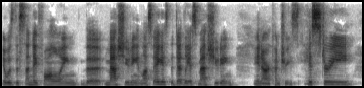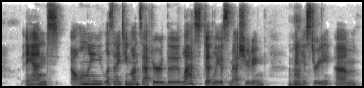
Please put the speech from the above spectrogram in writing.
it was the Sunday following the mass shooting in Las Vegas, the deadliest mass shooting in our country's history. And only less than 18 months after the last deadliest mass shooting in history. Um,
